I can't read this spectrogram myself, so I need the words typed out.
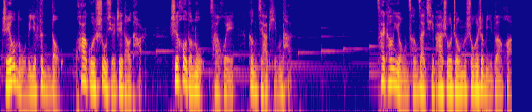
只有努力奋斗，跨过数学这道坎儿，之后的路才会更加平坦。蔡康永曾在《奇葩说》中说过这么一段话：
